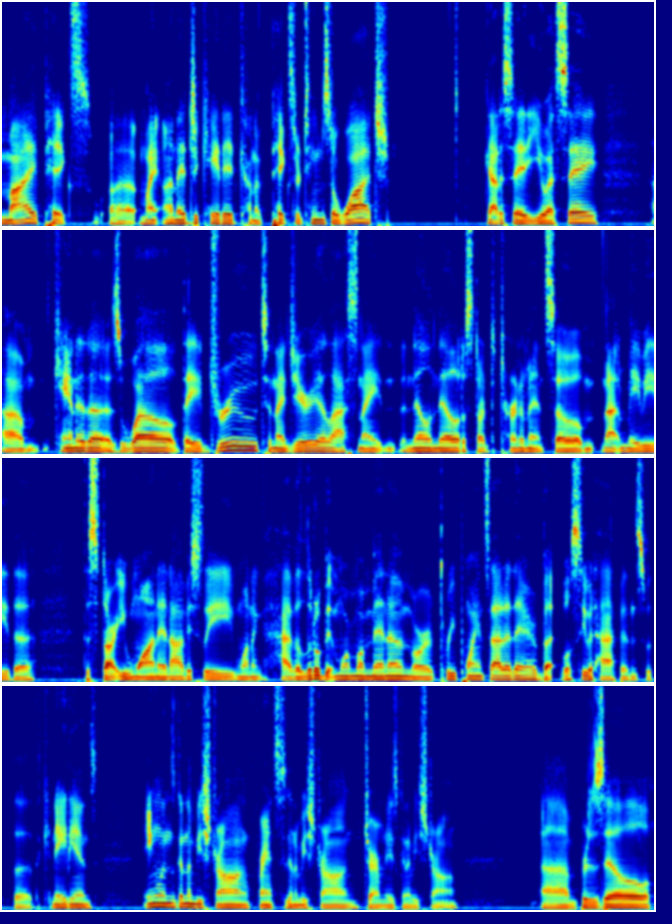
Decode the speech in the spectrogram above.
my picks, uh, my uneducated kind of picks or teams to watch. Got to say, USA, um, Canada as well. They drew to Nigeria last night, nil nil to start the tournament. So not maybe the the start you wanted. Obviously, you want to have a little bit more momentum or three points out of there, but we'll see what happens with the, the Canadians. England's going to be strong. France is going to be strong. Germany's going to be strong. Um, Brazil,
